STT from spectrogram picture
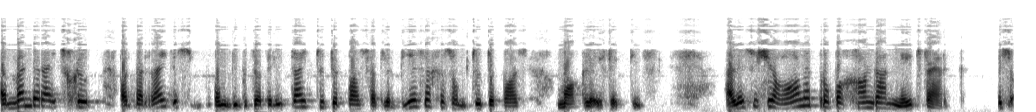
'n Minderheidsgroep wat bereid is om die totaliteit toe te pas wat hulle besig is om toe te pas, maak hulle effektief. Hulle sosiale propaganda netwerk is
